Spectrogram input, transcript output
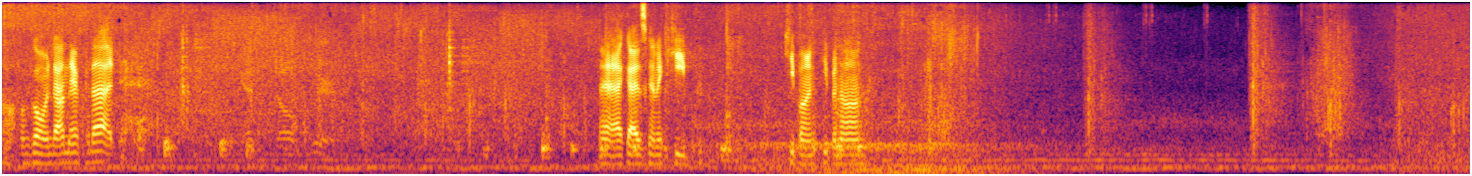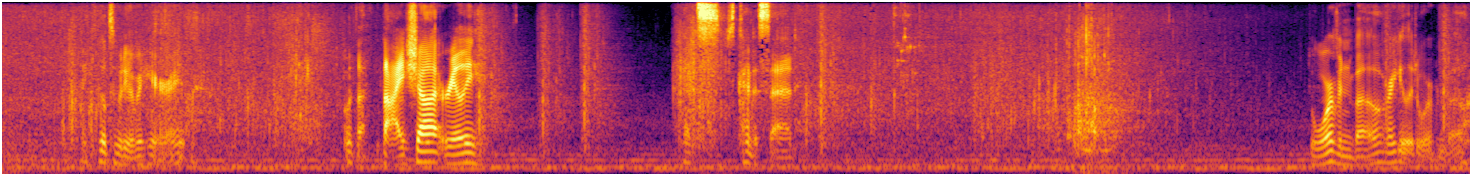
Oh, I'm going down there for that. Yeah, that guy's gonna keep keep on keeping on. I killed somebody over here, right? With a thigh shot, really? That's kind of sad. Dwarven bow, regular dwarven bow.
